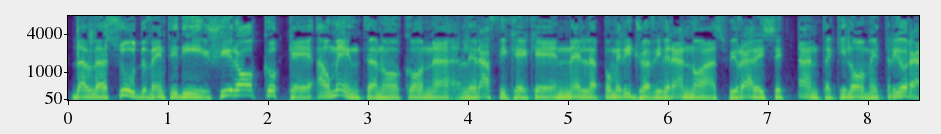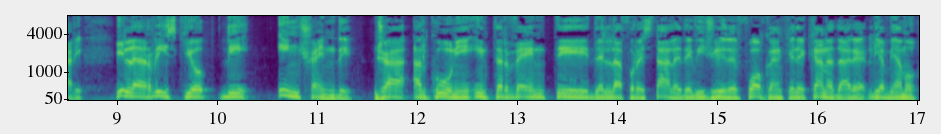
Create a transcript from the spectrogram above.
dal sud, venti di scirocco che aumentano con le raffiche che nel pomeriggio arriveranno a sfiorare i 70 km orari, il rischio di incendi. Già alcuni interventi della forestale, dei vigili del fuoco e anche del Canada li abbiamo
